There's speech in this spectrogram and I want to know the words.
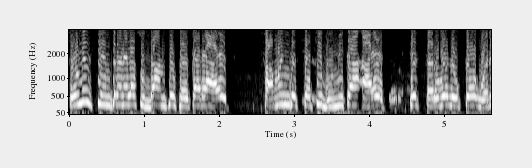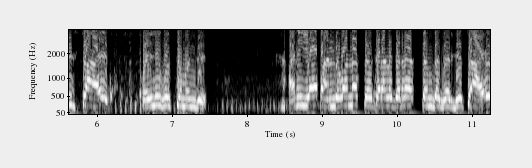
पोलीस यंत्रणेला सुद्धा आमचं सहकार्य आहेच. सामंजस्याची भूमिका आहेच. हे सर्व लोक वरिष्ठ आहेत. पहिली गोष्ट म्हणजे आणि या बांधवांना सहकार्य करणं अत्यंत गरजेचं आहे.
